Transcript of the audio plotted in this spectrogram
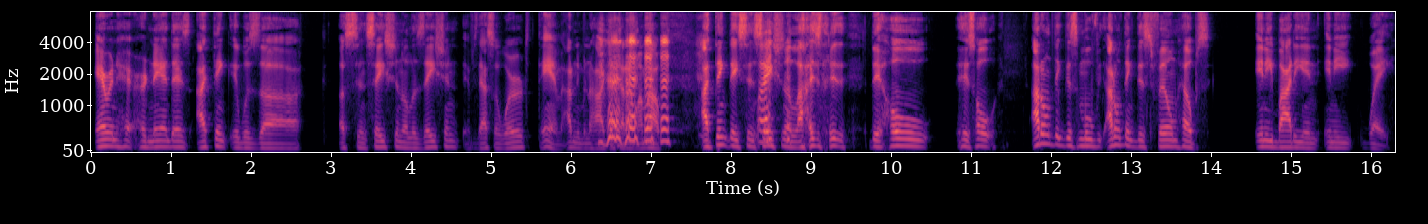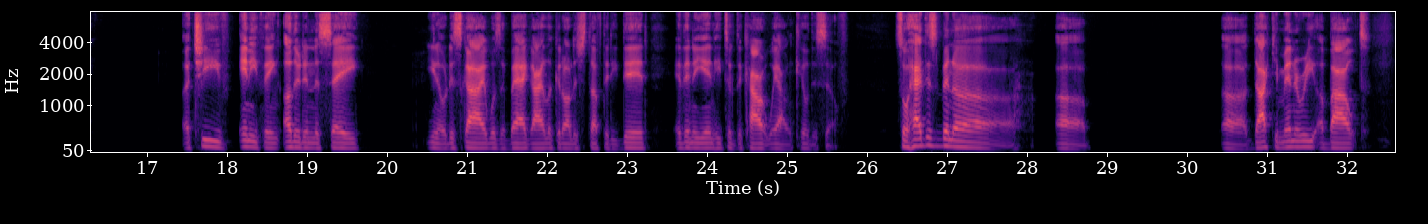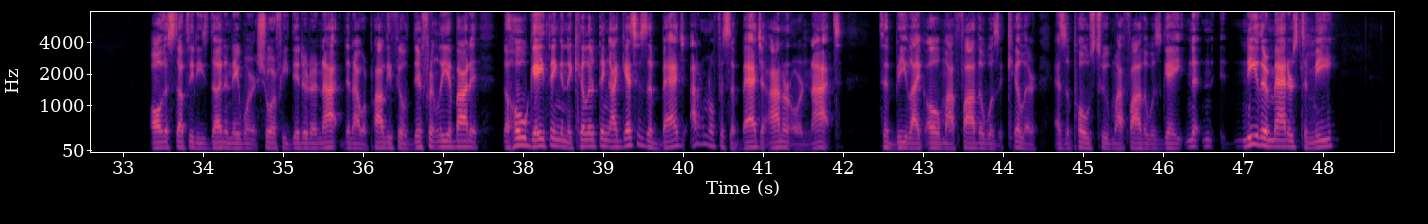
Aaron Hernandez, I think it was uh, a sensationalization, if that's a word. Damn, I don't even know how I got that out of my mouth. I think they sensationalized the, the whole his whole. I don't think this movie. I don't think this film helps anybody in any way achieve anything other than to say, you know, this guy was a bad guy. Look at all this stuff that he did, and then in the end, he took the coward way out and killed himself. So, had this been a, a, a documentary about all the stuff that he's done, and they weren't sure if he did it or not, then I would probably feel differently about it. The whole gay thing and the killer thing, I guess, is a badge. I don't know if it's a badge of honor or not to be like, oh, my father was a killer, as opposed to my father was gay. N- neither matters to me.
